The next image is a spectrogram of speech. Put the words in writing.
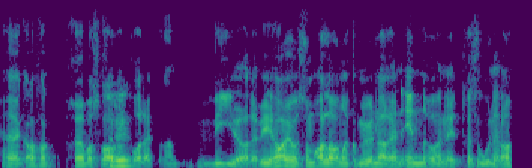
Jeg kan prøve å svare på det. vi gjør det. Vi har jo som alle andre kommuner en indre og en ytre sone.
